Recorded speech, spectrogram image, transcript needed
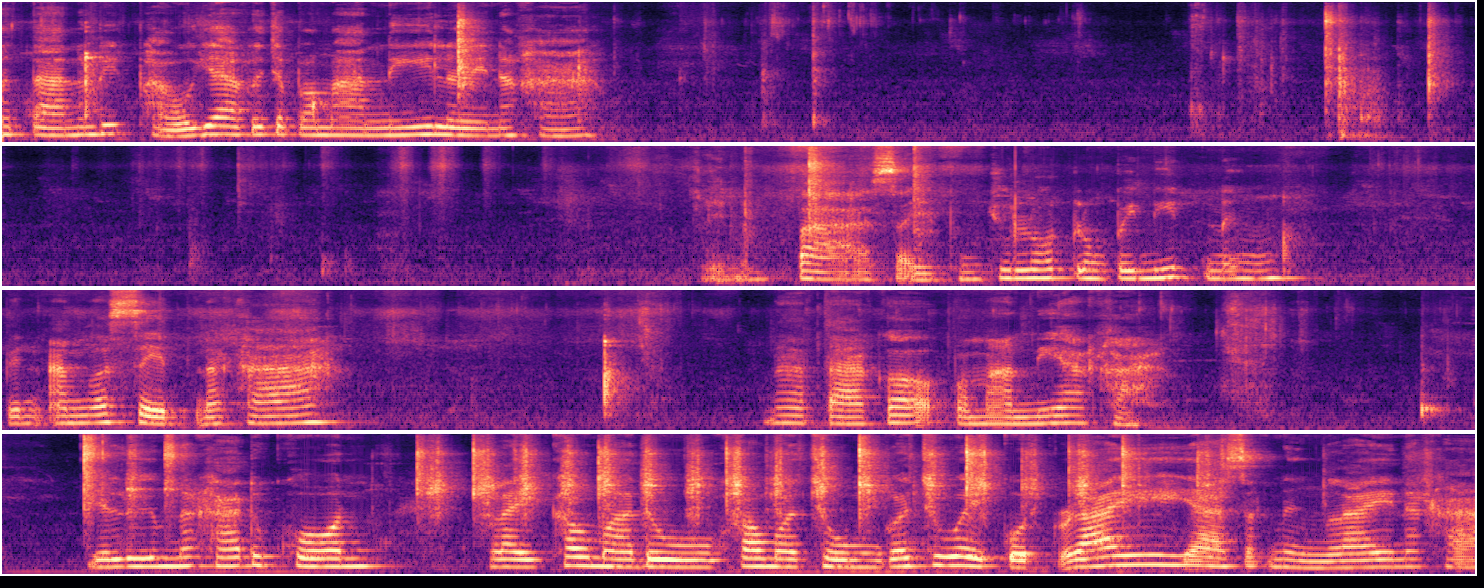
น้าตาน้ำพริกเผาย่าก็จะประมาณนี้เลยนะคะ ใส่น้ำปลาใส่ผงชูรสลงไปนิดนึง เป็นอันว่าเสร็จนะคะ หน้าตาก็ประมาณนี้ค่ะ อย่าลืมนะคะทุกคนใครเข้ามาดูเข้ามาชมก็ช่วยกดไลค์ย่าสักหนึ่งไลค์นะคะ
